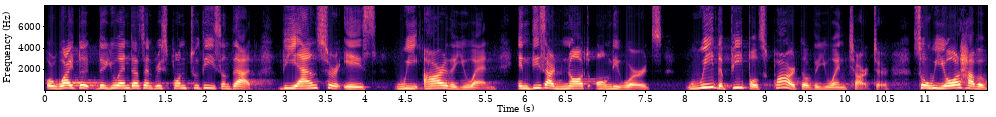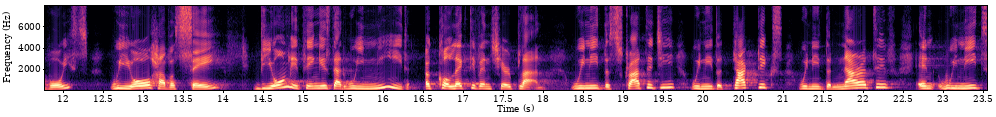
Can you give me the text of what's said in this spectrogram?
or why the, the UN doesn't respond to this and that. The answer is we are the UN. And these are not only words. We, the people's part of the UN Charter. So we all have a voice, we all have a say. The only thing is that we need a collective and shared plan. We need the strategy, we need the tactics, we need the narrative, and we need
